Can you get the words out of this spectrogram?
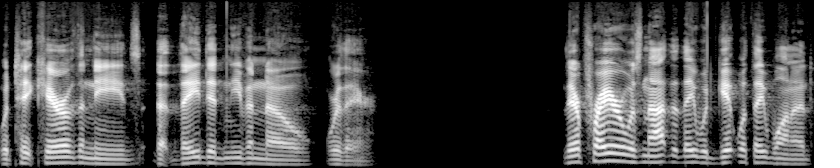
would take care of the needs that they didn't even know were there. Their prayer was not that they would get what they wanted,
